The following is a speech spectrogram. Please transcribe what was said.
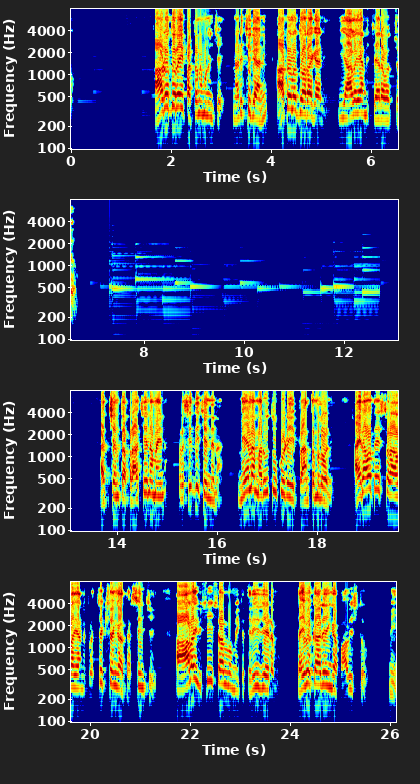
ఆడోదురై పట్టణం నుంచి నడిచి గాని ఆటోల ద్వారా గాని ఈ ఆలయాన్ని చేరవచ్చు. అత్యంత ప్రాచీనమైన ప్రసిద్ధి చెందిన మేల మరుతూకుడి ప్రాంతంలోని ఐరావతేశ్వర ఆలయాన్ని ప్రత్యక్షంగా దర్శించి ఆ ఆలయ విశేషాలను మీకు తెలియజేయడం దైవ కార్యంగా భావిస్తూ మీ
